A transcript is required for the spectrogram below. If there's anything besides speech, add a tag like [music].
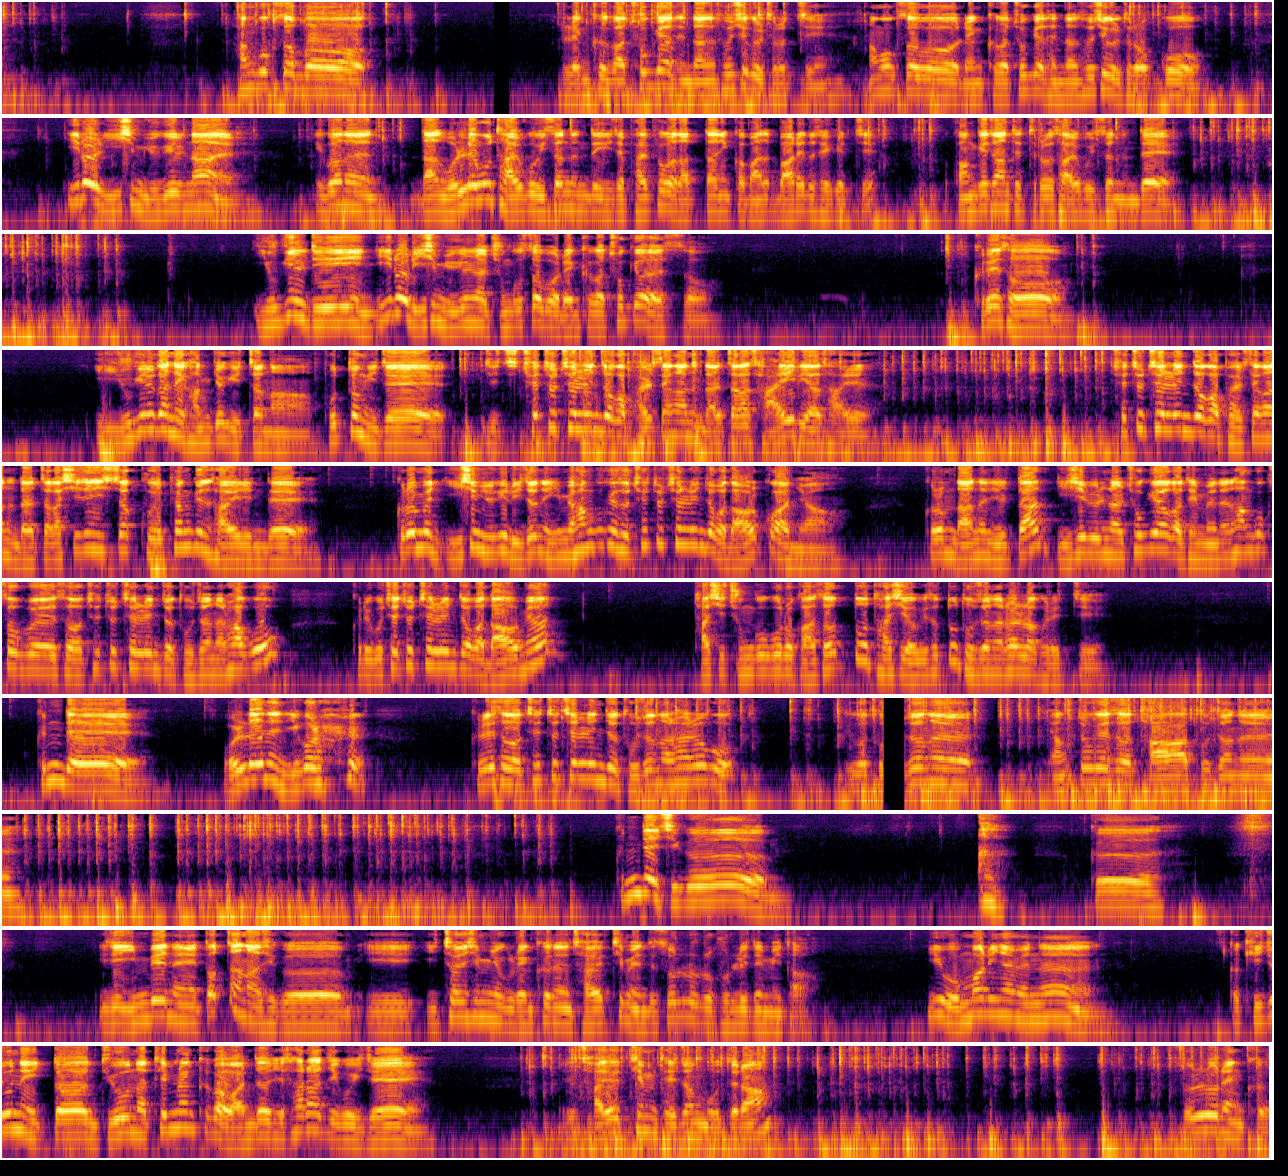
한국 서버 랭크가 초기화 된다는 소식을 들었지. 한국 서버 랭크가 초기화 된다는 소식을 들었고 1월 26일 날 이거는 난 원래부터 알고 있었는데 이제 발표가 났다니까 마- 말해도 되겠지? 관계자한테 들어서 알고 있었는데 6일 뒤인 1월 26일 날 중국 서버 랭크가 초기화였어. 그래서 이 6일간의 간격이 있잖아. 보통 이제 최초 챌린저가 발생하는 날짜가 4일이야, 4일. 최초 챌린저가 발생하는 날짜가 시즌 시작 후에 평균 4일인데 그러면 26일 이전에 이미 한국에서 최초 챌린저가 나올 거 아니야. 그럼 나는 일단 20일 날 초기화가 되면은 한국 서버에서 최초 챌린저 도전을 하고 그리고 최초 챌린저가 나오면 다시 중국으로 가서 또 다시 여기서 또 도전을 하려 그랬지. 근데 원래는 이걸 할 그래서 최초 챌린저 도전을 하려고 이거 도전을 양쪽에서 다 도전을 근데 지금 그 이제 인벤에 떴잖아 지금. 이 2016 랭크는 자유팀 앤드 솔로로 분리됩니다. 이뭔 말이냐면은 그러니까 기존에 있던 듀오나 팀 랭크가 완전히 사라지고 이제 이제 자유팀 대전 모드랑 솔로 랭크.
